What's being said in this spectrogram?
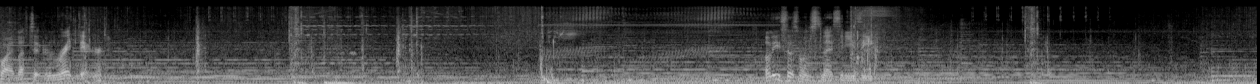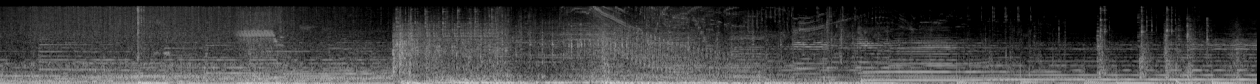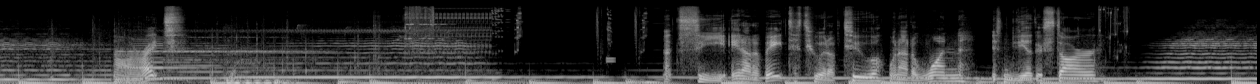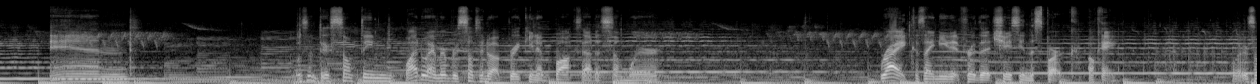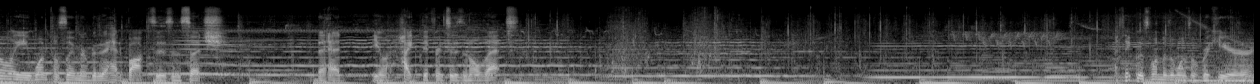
Why I left it right there. At least this one's nice and easy. 8 out of 8, 2 out of 2, 1 out of 1, just need the other star. And... Wasn't there something... Why do I remember something about breaking a box out of somewhere? Right, because I need it for the chasing the spark. Okay. Well, there's only one puzzle I remember that had boxes and such. That had, you know, height differences and all that. Think it was one of the ones over here.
